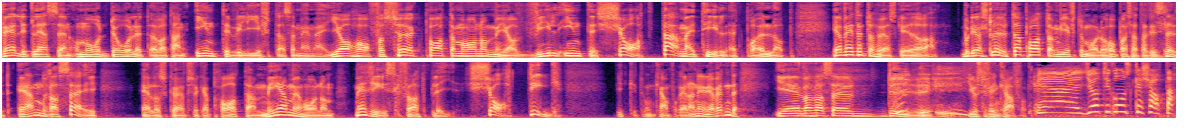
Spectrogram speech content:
väldigt ledsen och mår dåligt över att han inte vill gifta sig med mig. Jag har försökt prata med honom men jag vill inte tjata mig till ett bröllop. Jag vet inte hur jag ska göra. Borde jag sluta prata om giftermål och hoppas att han till slut ändrar sig? Eller ska jag försöka prata mer med honom med risk för att bli tjatig? Vilket hon kanske redan är. Jag vet inte. Ja, vad, vad säger du Josefin Crafoord? Eh, jag tycker hon ska tjata.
